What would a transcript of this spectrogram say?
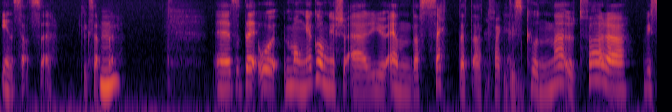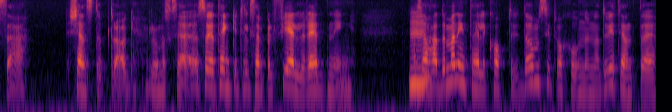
insatser. Till exempel. Mm. Eh, så det, och många gånger så är det ju enda sättet att faktiskt kunna utföra vissa tjänsteuppdrag. Eller vad man ska säga. Så jag tänker till exempel fjällräddning. Mm. Alltså hade man inte helikopter i de situationerna, då vet jag inte.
